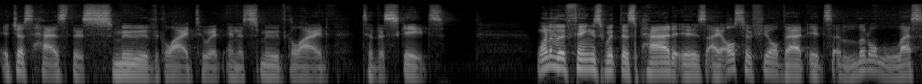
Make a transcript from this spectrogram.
It just has this smooth glide to it and a smooth glide to the skates. One of the things with this pad is I also feel that it's a little less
